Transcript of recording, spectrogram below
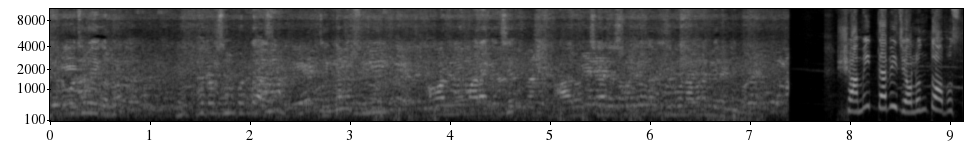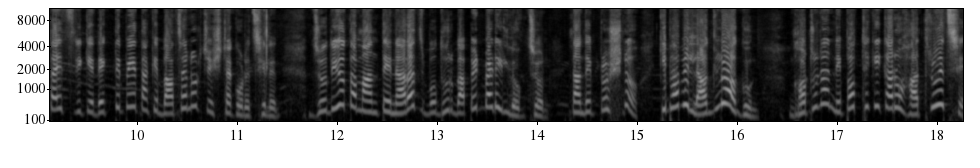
দেড় বছর গেল। মুখ্য দর্শন করতে আসি যেখানে শুনি আমার মেয়ে মারা গেছে আর হচ্ছে জীবন আমরা মেনে নিব। স্বামীর দাবি জ্বলন্ত অবস্থায় স্ত্রীকে দেখতে পেয়ে তাকে বাঁচানোর চেষ্টা করেছিলেন। যদিও তা মানতে নারাজ বধুর বাপের বাড়ির লোকজন। তাদের প্রশ্ন, কীভাবে লাগল আগুন? ঘটনার নেপথ্যে কি কারও হাত রয়েছে,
